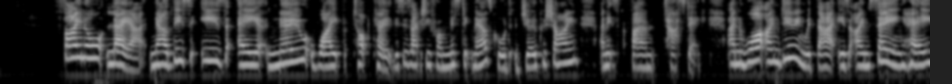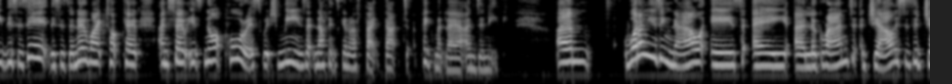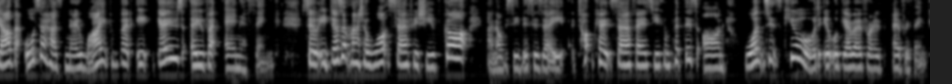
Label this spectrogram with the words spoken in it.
Final layer. Now this is a no wipe top coat. This is actually from Mystic Nails called Joker Shine and it's fantastic. And what I'm doing with that is I'm saying, hey, this is it. This is a no wipe top coat. And so it's not porous, which means that nothing's going to affect that pigment layer underneath. Um, what I'm using now is a, a Legrand gel. This is a gel that also has no wipe, but it goes over anything. So it doesn't matter what surface you've got. And obviously this is a top coat surface. You can put this on. Once it's cured, it will go over everything.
